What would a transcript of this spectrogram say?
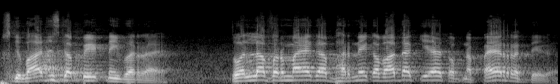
اس کے بعد اس کا پیٹ نہیں بھر رہا ہے۔ تو اللہ فرمائے گا، بھرنے کا وعدہ کیا ہے تو اپنا پیر رکھ دے گا۔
